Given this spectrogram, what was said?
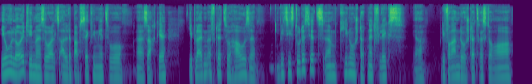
junge Leute, wie man so als alte Babsack wie mir zwei äh, sagt, gell? die bleiben öfter zu Hause. Wie siehst du das jetzt? Ähm, Kino statt Netflix, ja, Lieferando statt Restaurant,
